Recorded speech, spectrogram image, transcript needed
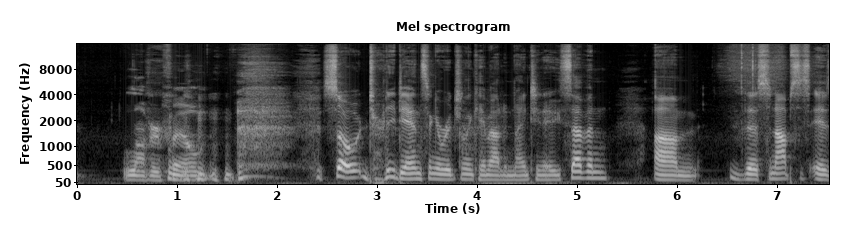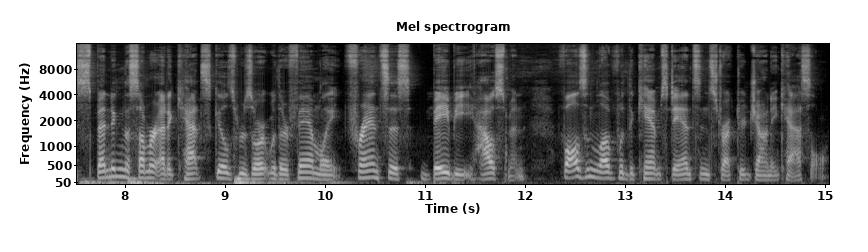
lover film? So, Dirty Dancing originally came out in 1987. Um, the synopsis is spending the summer at a Catskills resort with her family, Frances, baby Houseman, falls in love with the camp's dance instructor, Johnny Castle.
